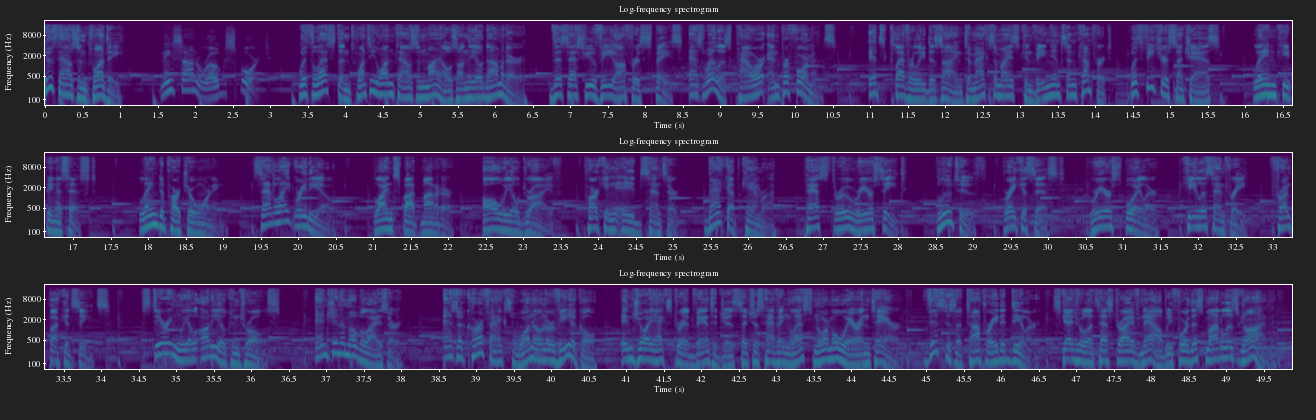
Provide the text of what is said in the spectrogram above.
2020 Nissan Rogue Sport. With less than 21,000 miles on the odometer, this SUV offers space as well as power and performance. It's cleverly designed to maximize convenience and comfort with features such as lane keeping assist, lane departure warning, satellite radio, blind spot monitor, all-wheel drive, parking aid sensor, backup camera, pass-through rear seat, Bluetooth, brake assist, rear spoiler, keyless entry, front bucket seats, steering wheel audio controls, engine immobilizer. As a Carfax one-owner vehicle, enjoy extra advantages such as having less normal wear and tear. This is a top-rated dealer. Schedule a test drive now before this model is gone.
